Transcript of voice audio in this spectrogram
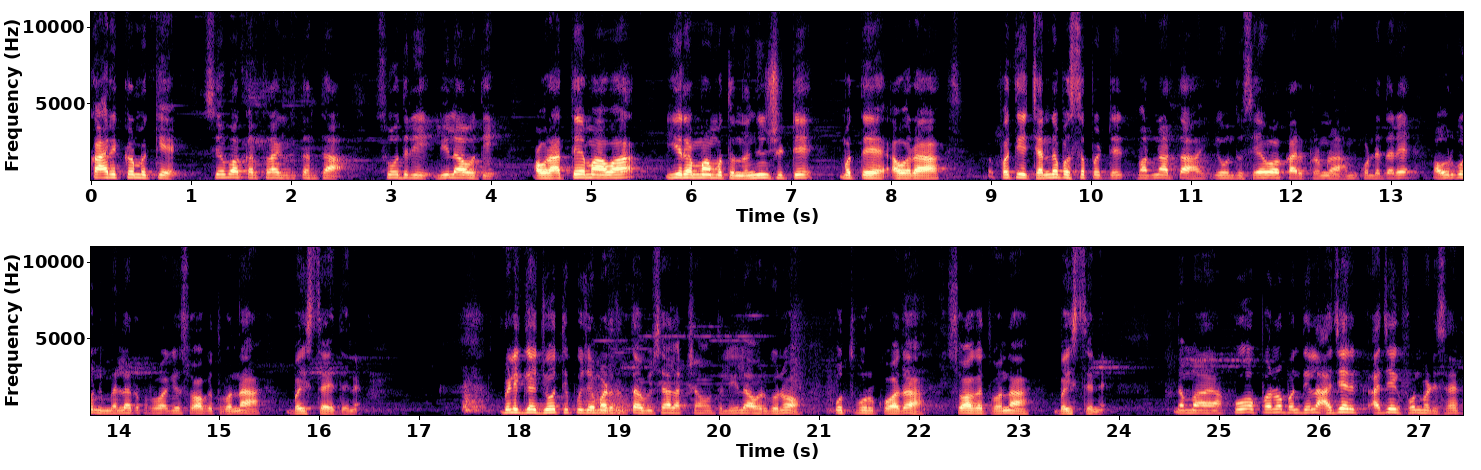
ಕಾರ್ಯಕ್ರಮಕ್ಕೆ ಸೇವಾಕರ್ತರಾಗಿರ್ತಂಥ ಸೋದರಿ ಲೀಲಾವತಿ, ಅವರ ಅತ್ತೆ ಮಾವ ಈರಮ್ಮ ಮತ್ತು ನಂಜನ್ ಶೆಟ್ಟಿ ಮತ್ತು ಅವರ ಪತಿ ಚನ್ನಬಸಪಟ್ಟಿ ಮರಣಾರ್ಥ ಈ ಒಂದು ಸೇವಾ ಕಾರ್ಯಕ್ರಮನ ಹಮ್ಮಿಕೊಂಡಿದ್ದಾರೆ. ಅವ್ರಿಗೂ ನಿಮ್ಮೆಲ್ಲರ ಪರವಾಗಿ ಸ್ವಾಗತವನ್ನು ಬಯಸ್ತಾ ಇದ್ದೇನೆ. ಬೆಳಿಗ್ಗೆ ಜ್ಯೋತಿ ಪೂಜೆ ಮಾಡಿದಂಥ ವಿಶಾಲಾಕ್ಷ ಮತ್ತು ಲೀಲಾ ಅವ್ರಿಗೂ ಉತ್ಪೂರ್ವಕವಾದ ಸ್ವಾಗತವನ್ನು ಬಯಸ್ತೇನೆ. ನಮ್ಮ ಕೋಪನೂ ಬಂದಿಲ್ಲ. ಅಜಯ್, ಅಜಯ್ಗೆ ಫೋನ್ ಮಾಡಿ ಸರ್.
